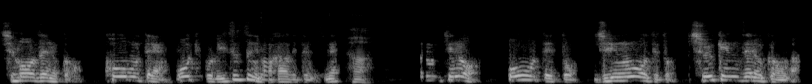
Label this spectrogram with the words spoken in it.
地方ゼネコン、工務店、大きく5つに分かれてるんですね。はあ、そのうちの大手と準大手と中堅ゼネコンが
